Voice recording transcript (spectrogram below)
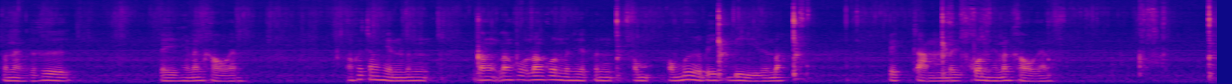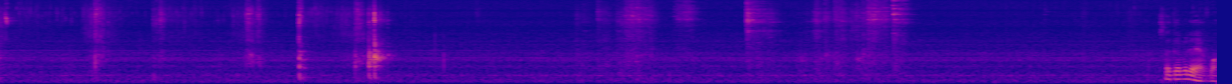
ตอนนั้นก็คือ ไปให้มันเข้ากันเอาก็จังเห็นมันลางลางคนลางคนมันเห็ดมันเอาเอามือไปบีบมันปะไปกำไปคนให้มันเข้ากันใส่ได้ไปแดกบ่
